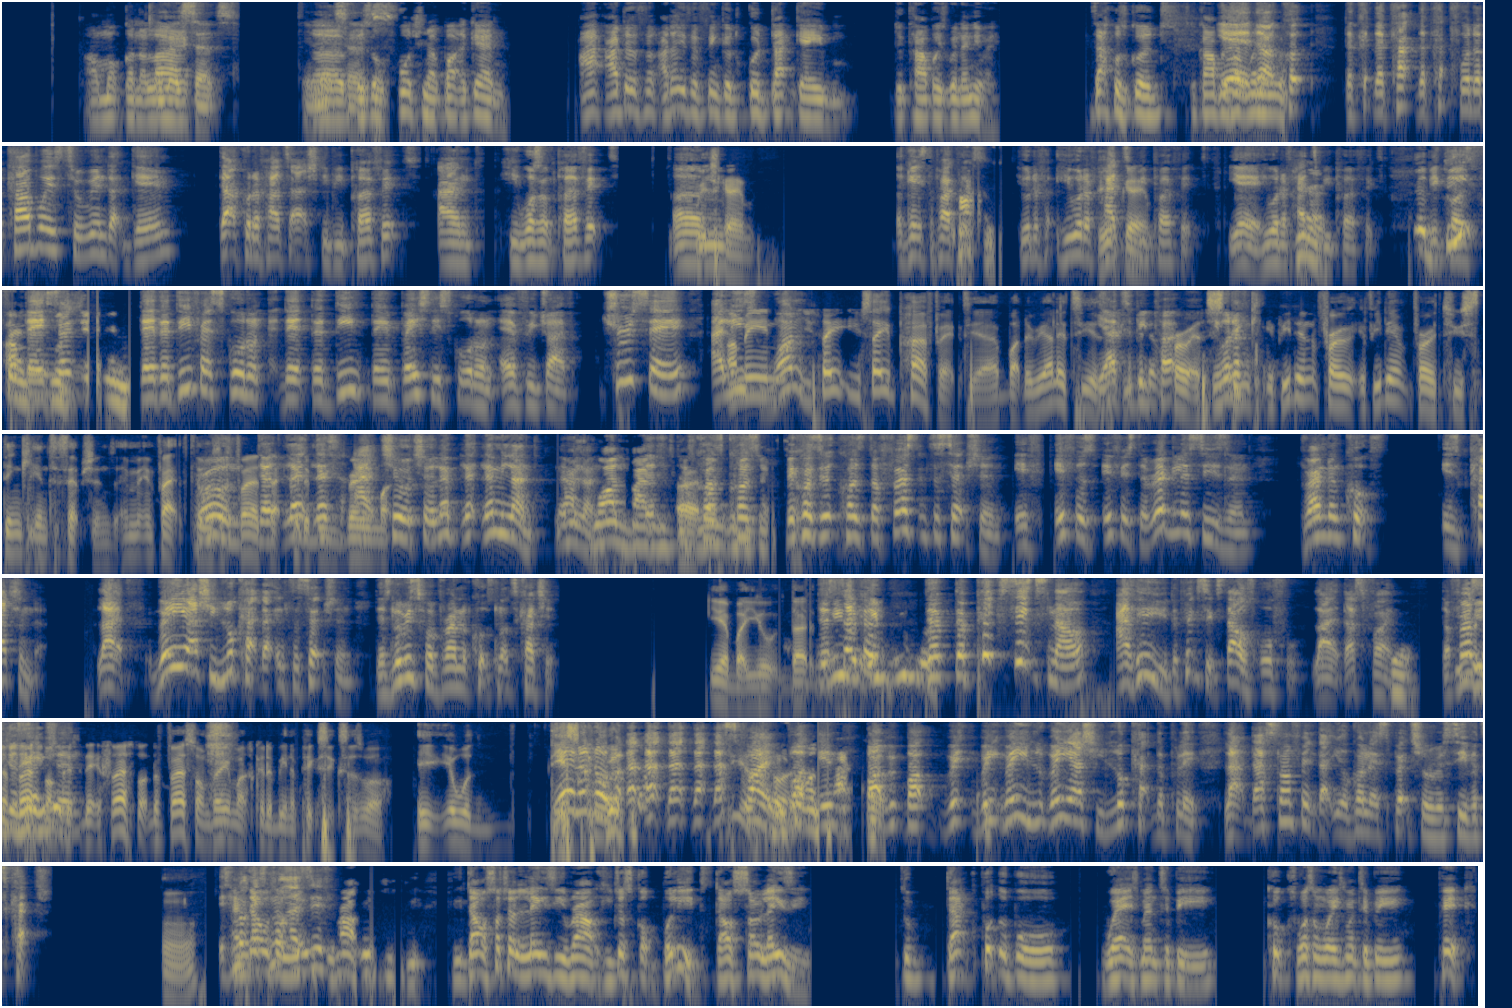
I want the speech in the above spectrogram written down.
I'm not gonna it lie. makes sense. It Uh, makes it's unfortunate, but again, I, I don't. think- I don't even think a good that game the Cowboys win anyway. Zach was good. The Cowboys Yeah, no, anyway. co- the, the, Ca- the, for the Cowboys to win that game, that could have had to actually be perfect, and he wasn't perfect. Um, Which game? against the Packers? He would have he would have had to be perfect. Yeah, he would have had Yeah. to be perfect. The because they was They, the defense scored on they, the de- they basically scored on every drive. True say, at I least mean, one. you say you say perfect, yeah, but the reality is, He had if to didn't per- throw a would've- if he didn't throw, if he didn't throw two stinky interceptions, in, in fact, there Bro, was a third that let, let's been ah, much. chill, chill. Let, let, let me land. Let me land. one by If- because because because because the first interception, if if it's if it's the regular season, Brandin Cooks is catching that. Like when you actually look at that interception, there's no reason for Brandin Cooks not to catch it. Yeah, but you that The second, the, the pick six now, I hear you. The pick six that was awful. Like that's fine. Yeah. The first the first, one, interception, the first one, the first one very much could have been a pick six as well. It, it was. yeah, no, no, that, that, that, that- that's Yeah, fine. But, in, but but when, when you when you actually look at the play, like that's something that you're gonna expect your receiver to catch. Mhm. It's And not. that It's was not as if route. He- he- That was such a lazy route. He just got bullied. That was so lazy. The, Dak put the ball where it's meant to be. Cooks wasn't where he's meant to be. Pick.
